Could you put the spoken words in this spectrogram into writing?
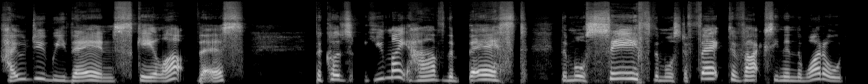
how do we then scale up this? Because you might have the best, the most safe, the most effective vaccine in the world,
